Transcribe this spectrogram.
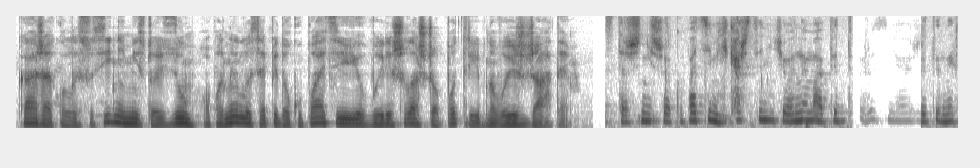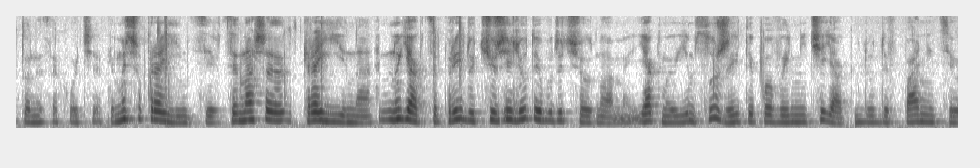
Каже, коли сусіднє місто Ізюм опинилося під окупацією, вирішила, що потрібно виїжджати. Страшніше окупації, мені кажеться, нічого нема під жити ніхто не захоче. Ми ж українці, це наша країна. Ну як це прийдуть чужі люди і будуть що нами? Як ми їм служити повинні? Чи як? Люди в паніці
